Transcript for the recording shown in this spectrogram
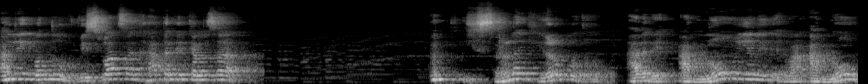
ಅಲ್ಲಿ ಒಂದು ವಿಶ್ವಾಸಘಾತಕ ಕೆಲಸ ಅಂತ ಸರಳಾಗಿ ಹೇಳ್ಬೋದು. ಆದರೆ ಆ ನೋವು ಏನಿದೆಯಲ್ಲ ಆ ನೋವು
